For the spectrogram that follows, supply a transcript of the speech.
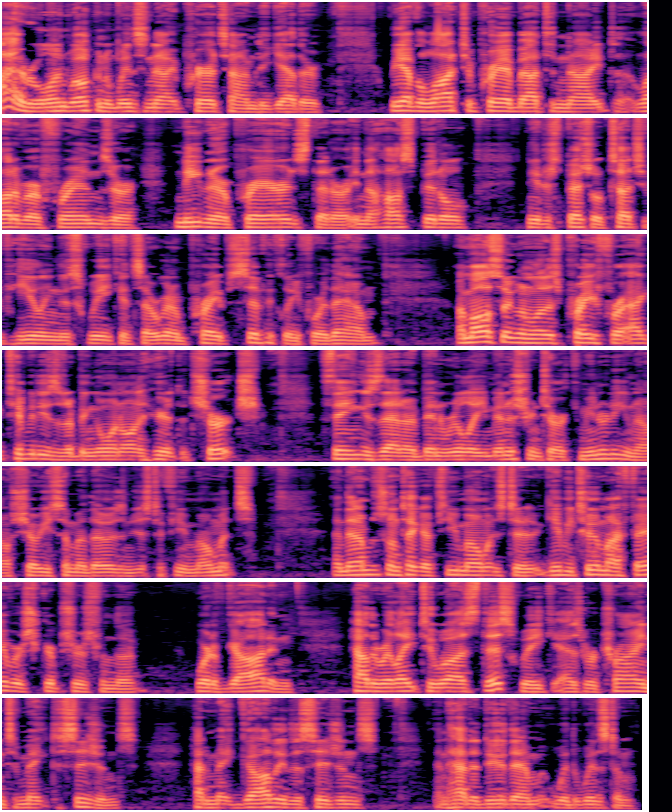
Hi, everyone. Welcome to Wednesday night prayer time together. We have a lot to pray about tonight. A lot of our friends are needing our prayers that are in the hospital, need a special touch of healing this week, and so we're going to pray specifically for them. I'm also going to let us pray for activities that have been going on here at the church, things that have been really ministering to our community, and I'll show you some of those in just a few moments. And then I'm just going to take a few moments to give you two of my favorite scriptures from the Word of God and how they relate to us this week as we're trying to make decisions, how to make godly decisions, and how to do them with wisdom.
